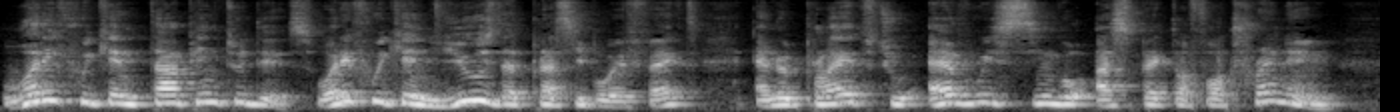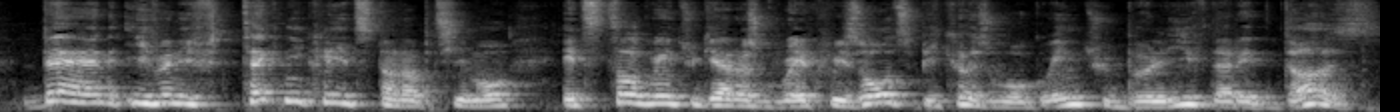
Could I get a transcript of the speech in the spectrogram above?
What if we can tap into this? What if we can use that placebo effect and apply it to every single aspect of our training? Then, even if technically it's not optimal, it's still going to get us great results because we're going to believe that it does.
